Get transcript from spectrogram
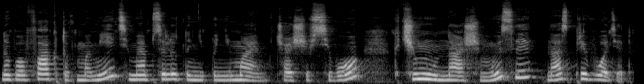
но по факту в моменте мы абсолютно не понимаем чаще всего, к чему наши мысли нас приводят.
